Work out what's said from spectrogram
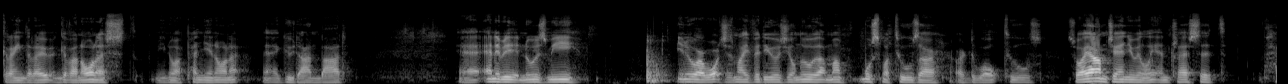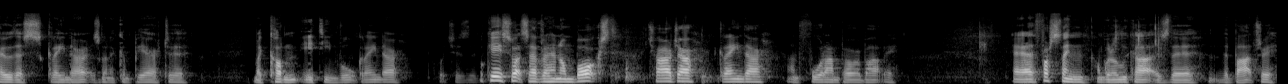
grinder out and give an honest, you know, opinion on it, uh, good and bad. Uh, anybody that knows me, you know, or watches my videos, you'll know that my, most of my tools are, are DeWalt tools. So I am genuinely interested how this grinder is going to compare to my current 18 volt grinder which is okay so that's everything unboxed. Charger grinder and 4 amp hour battery. Uh, the first thing I'm going to look at is the the battery.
